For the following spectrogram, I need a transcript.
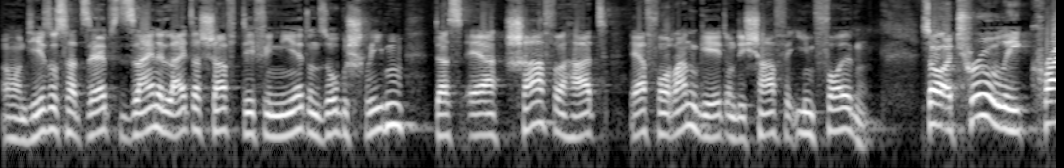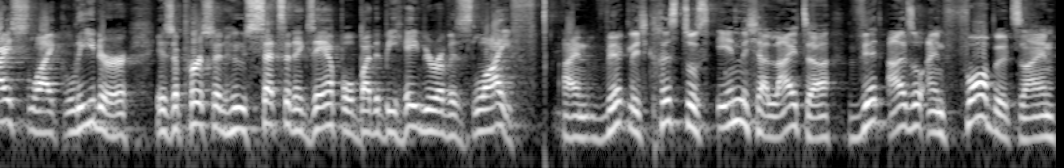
Und Jesus hat selbst seine Leiterschaft definiert und so beschrieben, dass er Schafe hat, er vorangeht und die Schafe ihm folgen. So, a truly Christ like leader is a person who sets an example by the behavior of his life. Ein wirklich Christus-ähnlicher Leiter wird also ein Vorbild sein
